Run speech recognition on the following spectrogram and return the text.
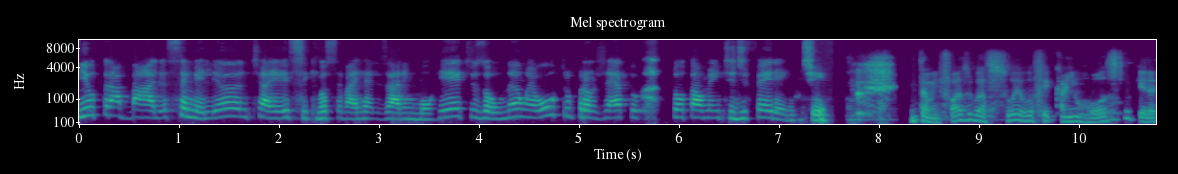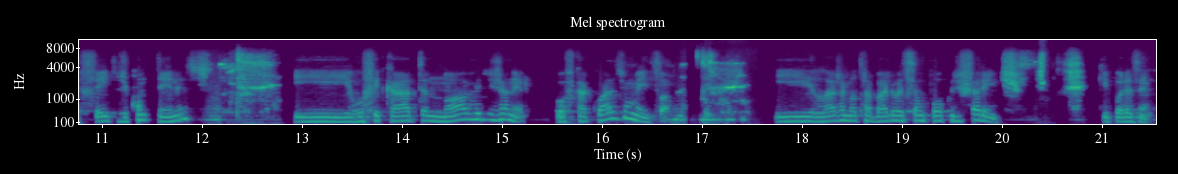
E o trabalho é semelhante a esse que você vai realizar em Morretes ou não? É outro projeto totalmente diferente? Então, em Foz do Iguaçu eu vou ficar em um rosto, que ele é feito de contêineres, e eu vou ficar até 9 de janeiro. Vou ficar quase um mês só. E lá já meu trabalho vai ser um pouco diferente que, por exemplo,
